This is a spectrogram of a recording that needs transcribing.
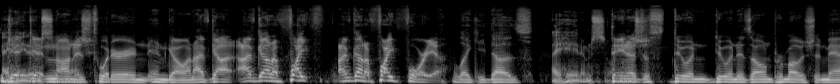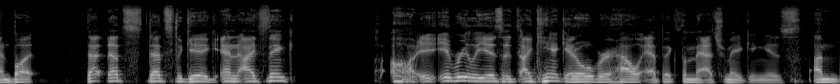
get, getting so on his. Twitter and, and going, I've got I've got a fight I've got a fight for you, like he does. I hate him so Dana much. just doing doing his own promotion, man. But that that's that's the gig, and I think oh, it, it really is. It, I can't get over how epic the matchmaking is. I'm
